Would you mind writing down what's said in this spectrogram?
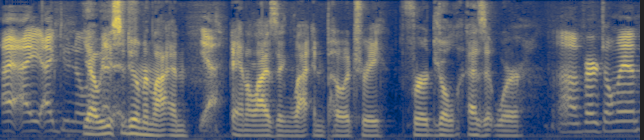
I I, I do know. Yeah, we used to do them in Latin. Yeah, Analyzing Latin poetry, Virgil, as it were. uh, Virgil, man,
